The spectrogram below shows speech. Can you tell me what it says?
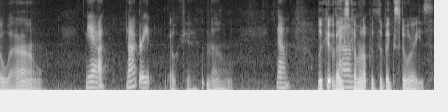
Oh wow. Yeah, not great. Okay, no. No, Look at Vice Um, coming up with the big stories.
